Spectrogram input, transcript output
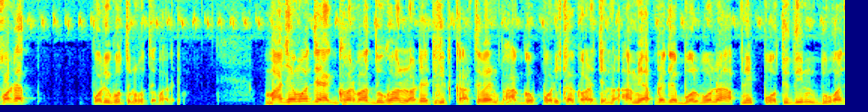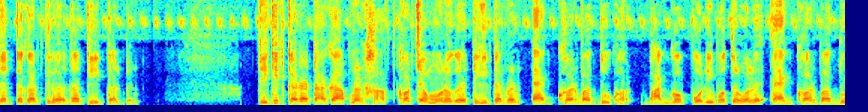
হঠাৎ পরিবর্তন হতে পারে। মাঝে মাঝে এক ঘর বা দু ঘর লটারি টিকিট কাটতে পারেন ভাগ্য পরীক্ষা করার জন্য। আমি আপনাকে বলব না, আপনি প্রতিদিন দু হাজার টাকার তিন হাজার টাকার টিকিট কাটবেন। টিকিট কাটার টাকা আপনার হাত খরচা মনে করে টিকিট কাটবেন, এক ঘর বা দু ঘর ভাগ্য পরিবর্তন হলে এক ঘর বা দু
